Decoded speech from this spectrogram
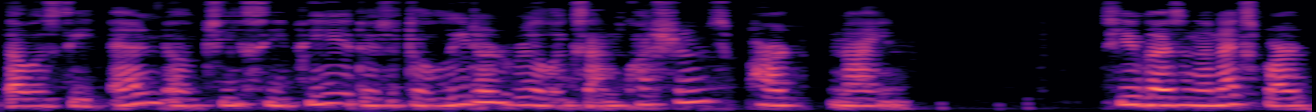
That was the end of GCP Digital Leader Real Exam Questions Part 9. See you guys in the next part.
